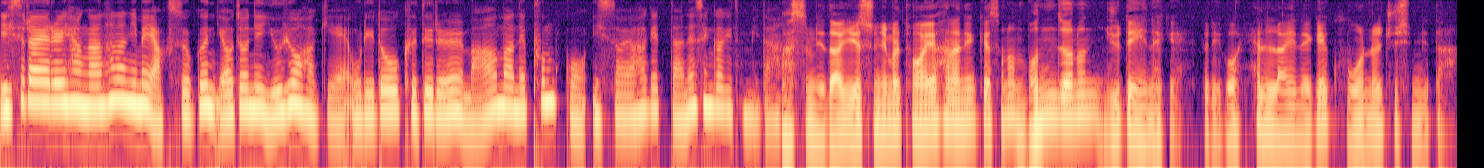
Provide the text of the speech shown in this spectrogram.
이스라엘을 향한 하나님의 약속은 여전히 유효하기에 우리도 그들을 마음 안에 품고 있어야 하겠다는 생각이 듭니다. 맞습니다. 예수님을 통하여 하나님께서는 먼저는 유대인에게 그리고 헬라인에게 구원을 주십니다.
